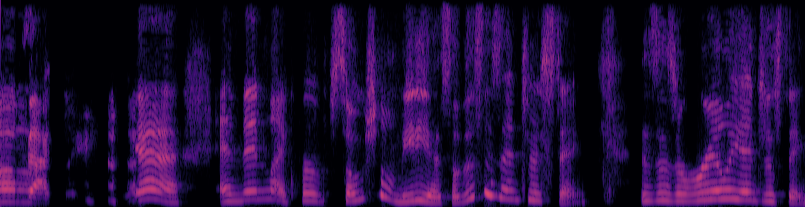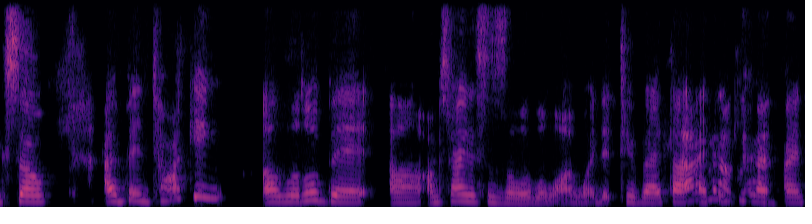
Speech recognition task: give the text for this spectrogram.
um, exactly. yeah and then like for social media so this is interesting this is really interesting so i've been talking a little bit uh, i'm sorry this is a little long-winded too but i thought Oh, i think you might find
